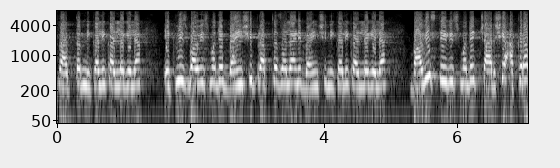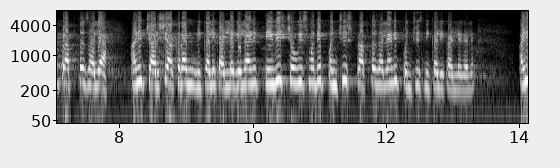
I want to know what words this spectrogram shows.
त्र्याहत्तर निकाली काढल्या गेल्या. एकवीस बावीसमध्ये ब्याऐंशी प्राप्त झाल्या आणि ब्याऐंशी निकाली काढल्या गेल्या. बावीस तेवीसमध्ये चारशे अकरा प्राप्त झाल्या आणि चारशे अकरा निकाली काढल्या गेल्या आणि तेवीस चोवीसमध्ये पंचवीस प्राप्त झाल्या आणि पंचवीस निकाली काढल्या गेल्या. आणि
